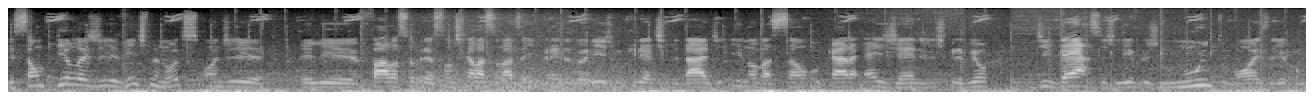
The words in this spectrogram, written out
e são pílulas de 20 minutos, onde ele fala sobre assuntos relacionados a empreendedorismo, criatividade e inovação. O cara é gênio, ele escreveu diversos livros muito bons aí, como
